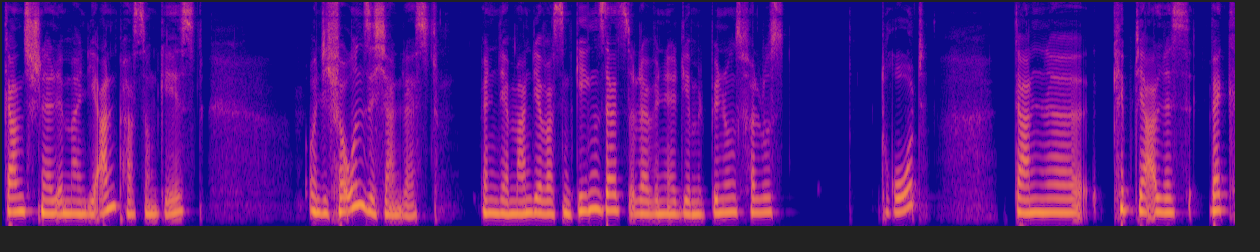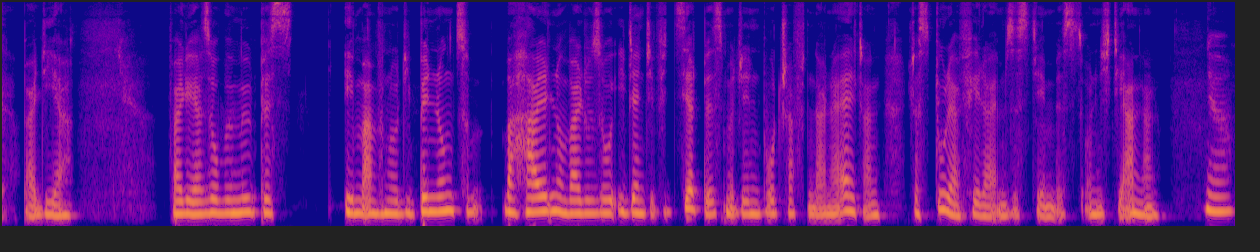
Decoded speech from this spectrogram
ganz schnell immer in die Anpassung gehst und dich verunsichern lässt. Wenn der Mann dir was entgegensetzt oder wenn er dir mit Bindungsverlust droht, dann äh, kippt ja alles weg bei dir, weil du ja so bemüht bist, eben einfach nur die Bindung zu behalten und weil du so identifiziert bist mit den Botschaften deiner Eltern, dass du der Fehler im System bist und nicht die anderen. Ja.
